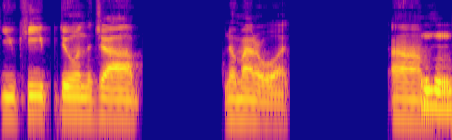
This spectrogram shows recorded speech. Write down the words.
you keep doing the job no matter what. Um, hmm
